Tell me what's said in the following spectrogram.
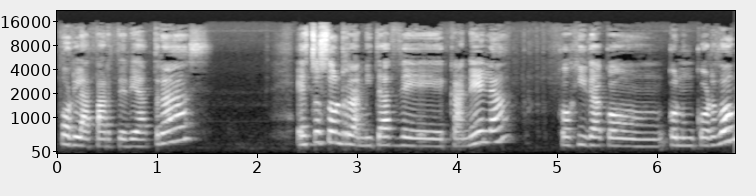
por la parte de atrás. Estos son ramitas de canela cogida con, un cordón,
